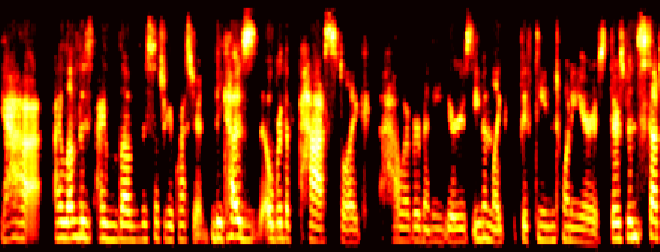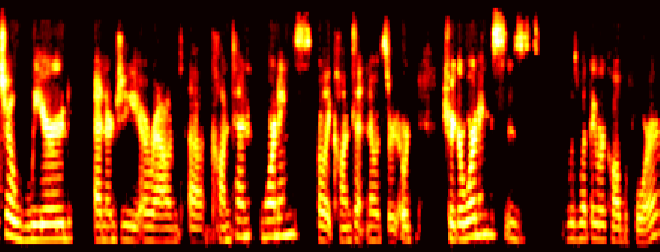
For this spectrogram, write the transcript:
yeah i love this i love this such a good question because over the past like however many years even like 15 20 years there's been such a weird energy around uh, content warnings or like content notes or, or trigger warnings is was what they were called before.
